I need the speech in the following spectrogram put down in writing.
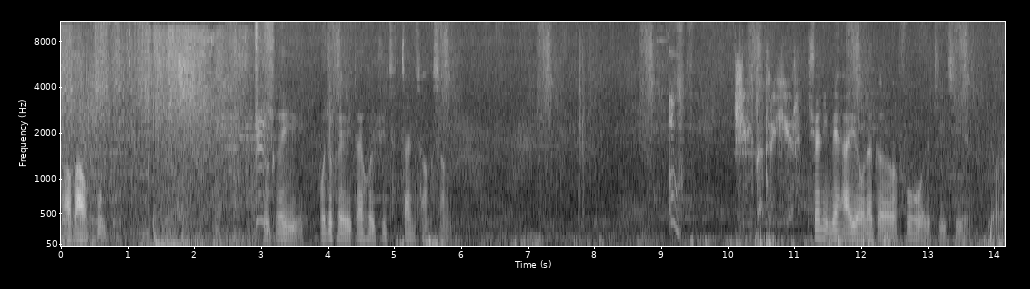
然后把我复活就可以我就可以再回去战场上。圈里面还有那个复活的机器，有了。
